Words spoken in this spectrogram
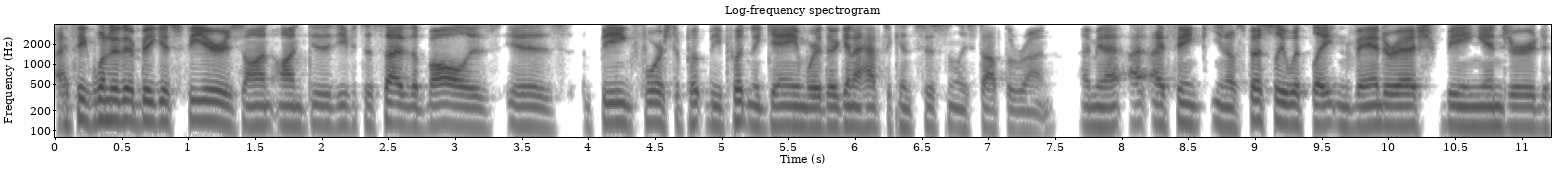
I think one of their biggest fears on on the defensive side of the ball is is being forced to put be put in a game where they're going to have to consistently stop the run. I mean, I, I think you know, especially with Leighton Vander Esch being injured,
